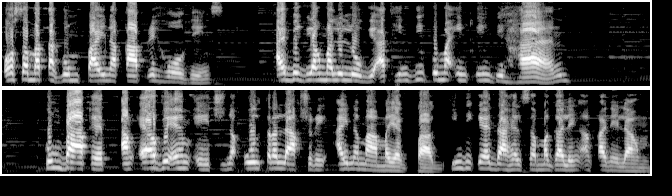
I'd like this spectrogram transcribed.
o sa matagumpay na Capri Holdings ay biglang malulugi at hindi ko maintindihan kung bakit ang LVMH na ultra luxury ay namamayagpag. Hindi kaya dahil sa magaling ang kanilang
